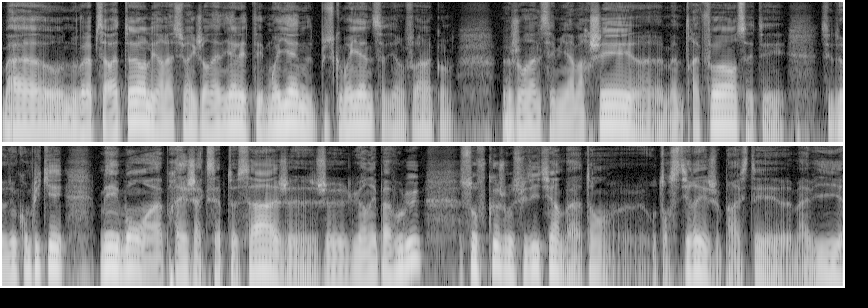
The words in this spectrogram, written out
Bah, au Nouvel Observateur, les relations avec Jean Daniel étaient moyennes, plus que moyennes, c'est-à-dire, enfin, le journal s'est mis à marcher, euh, même très fort, c'est devenu compliqué. Mais bon, après, j'accepte ça, je, ne lui en ai pas voulu. Sauf que je me suis dit, tiens, bah attends, euh, autant se tirer, je vais pas rester euh, ma vie,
